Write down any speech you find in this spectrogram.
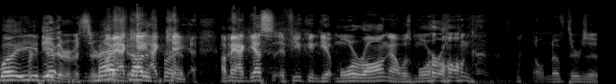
Well, you, neither of us are. I mean, I, can't, his I, can't. I mean, I guess if you can get more wrong, I was more wrong. I don't know if there's a.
